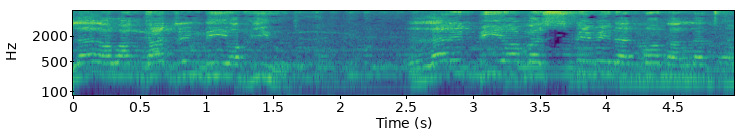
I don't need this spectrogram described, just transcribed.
Let our gathering be of you. Let it be of a spirit and not a letter.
